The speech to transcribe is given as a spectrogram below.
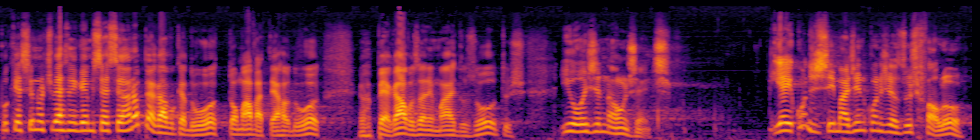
Porque se não tivesse ninguém me cerceando, eu pegava o que é do outro, tomava a terra do outro, eu pegava os animais dos outros. E hoje não, gente. E aí, quando se imagina quando Jesus falou,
